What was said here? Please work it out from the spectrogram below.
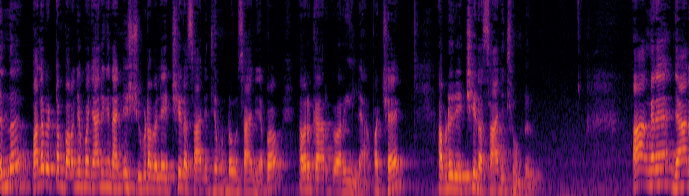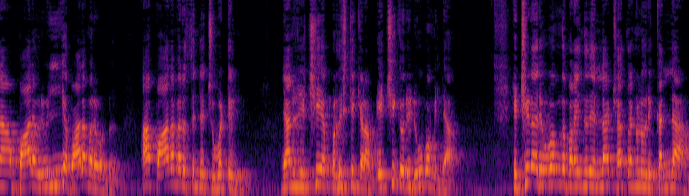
എന്ന് പലവട്ടം പറഞ്ഞപ്പോൾ ഞാനിങ്ങനെ അന്വേഷിച്ചു. ഇവിടെ വല്ല യക്ഷിയുടെ സാന്നിധ്യമുണ്ടോ? സാന്നിധ്യം. അപ്പോൾ അവർക്ക് ആർക്കും അറിയില്ല. പക്ഷേ അവിടെ ഒരു യക്ഷിയുടെ സാന്നിധ്യമുണ്ട്. ആ അങ്ങനെ ഞാൻ ആ പാല ഒരു വലിയ പാലമരമുണ്ട്. ആ പാലമരത്തിന്റെ ചുവട്ടിൽ ഞാനൊരു യക്ഷിയെ പ്രതിഷ്ഠിക്കണം. യക്ഷിക്കൊരു രൂപമില്ല. യക്ഷിയുടെ രൂപം എന്ന് പറയുന്നത് എല്ലാ ക്ഷേത്രങ്ങളും ഒരു കല്ലാണ്.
